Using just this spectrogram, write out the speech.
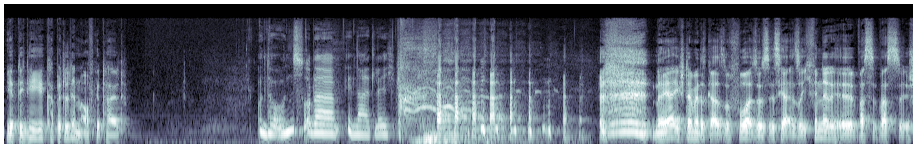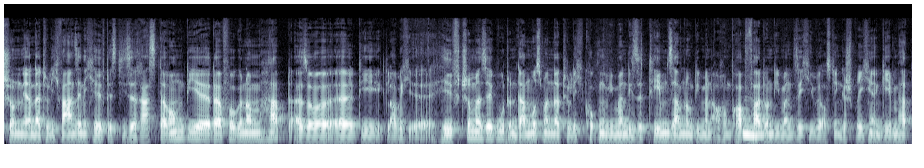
Wie habt ihr die Kapitel denn aufgeteilt? Unter uns oder inhaltlich? naja, ich stelle mir das gerade so vor. Also es ist ja, also ich finde, äh, was, was schon ja natürlich wahnsinnig hilft, ist diese Rasterung, die ihr da vorgenommen habt. Also äh, die, glaube ich, äh, hilft schon mal sehr gut. Und dann muss man natürlich gucken, wie man diese Themensammlung, die man auch im Kopf mhm. hat und die man sich aus den Gesprächen ergeben hat,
